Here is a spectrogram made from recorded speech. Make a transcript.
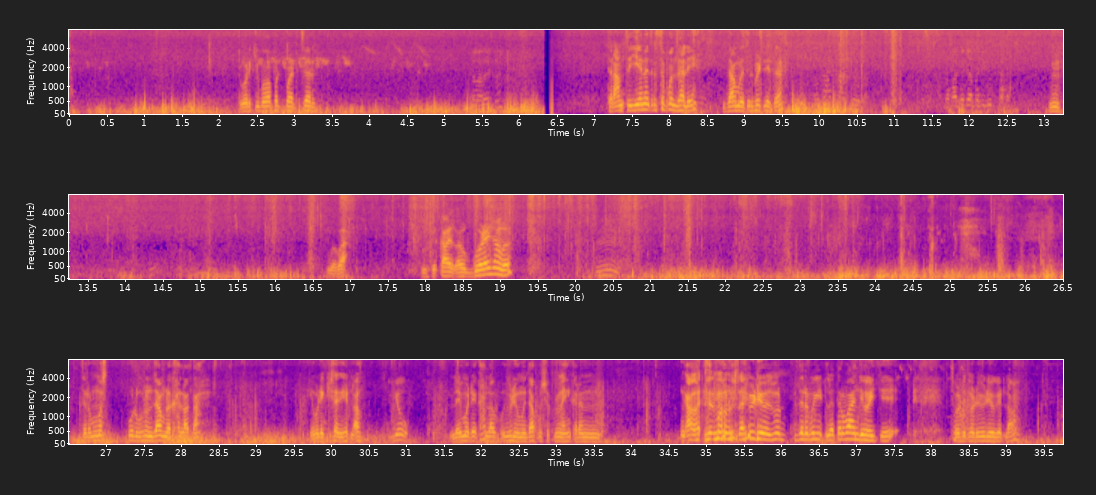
तोडकी बाबा पटपट चल. तर आमचं येणं तर सफल झाले. जांभळं तर भेटले तर बाबा तुमचे काळ गोड आहे जांभळं. तर मस्त पोट भरून जांभळं खाल्ला होता एवढे खिशात घेतला. यो. लय मोठे खाल्ला व्हिडिओमध्ये दाखवू शकलो नाही कारण गावातलाच माणूस व्हिडिओ जर बघितलं तर वांदे व्हायचे. थोडे थोडे व्हिडिओ घेतला.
